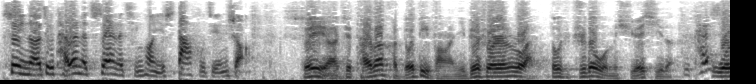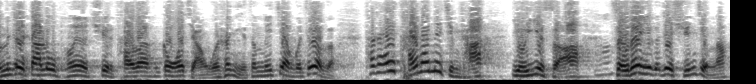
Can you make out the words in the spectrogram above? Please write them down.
所以呢，这个台湾的治安的情况也是大幅减少。所以啊，这台湾很多地方啊，你别说人乱，都是值得我们学习的。我们这大陆朋友去了台湾，跟我讲，我说你怎么没见过这个？他说哎，台湾的警察有意思啊，走到一个这巡警啊，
